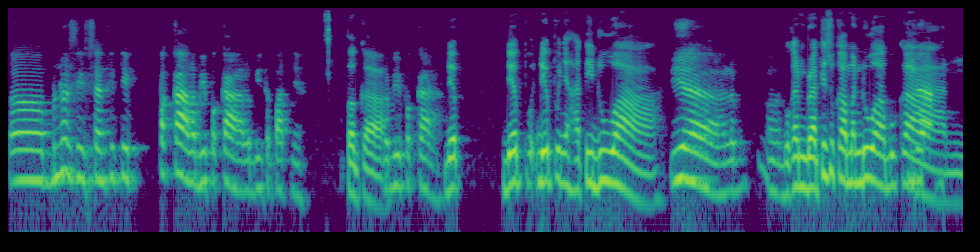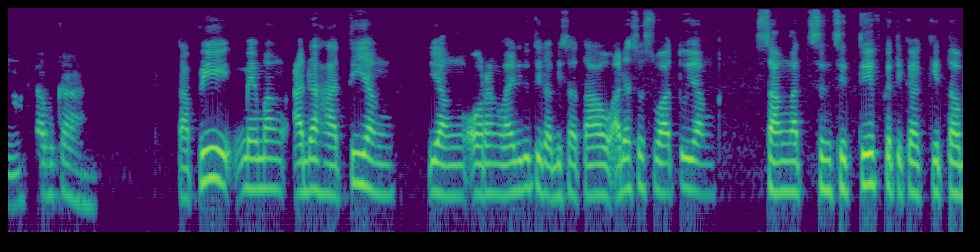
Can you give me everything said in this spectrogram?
eh, benar sih sensitif peka lebih peka lebih tepatnya. Peka. Lebih peka. Dia dia dia punya hati dua. Iya lebih, bukan berarti suka mendua bukan. Bukan. Tapi memang ada hati yang yang orang lain itu tidak bisa tahu. Ada sesuatu yang sangat sensitif ketika kita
